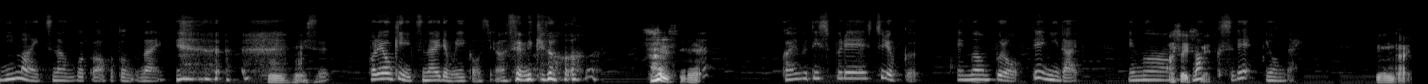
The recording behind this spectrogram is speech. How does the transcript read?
2枚つなぐことはほとんどないうんうんうんです。これを機につないでもいいかもしれませんけど、そうですね。外部ディスプレイ出力 M1 Pro で2台、M1 あそうですね Max で4台。4台。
